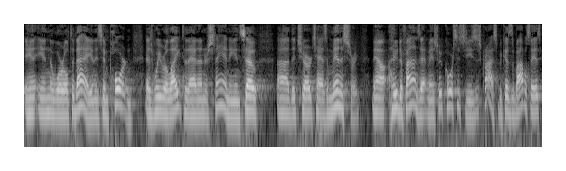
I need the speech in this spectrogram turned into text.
in, in the world today. And it's important as we relate to that understanding. And so uh, the church has a ministry. Now, who defines that ministry? Of course, it's Jesus Christ, because the Bible says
